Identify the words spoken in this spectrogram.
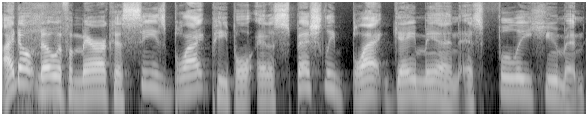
I don't know if America sees black people and especially black gay men as fully human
